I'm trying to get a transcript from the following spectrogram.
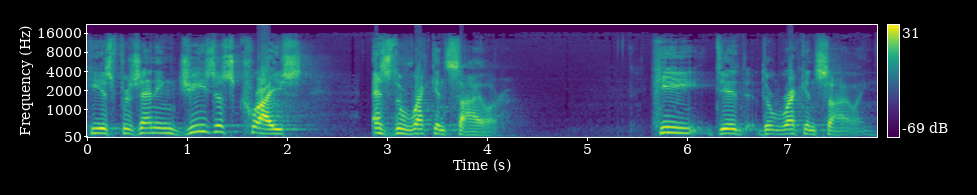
He is presenting Jesus Christ as the reconciler. He did the reconciling.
